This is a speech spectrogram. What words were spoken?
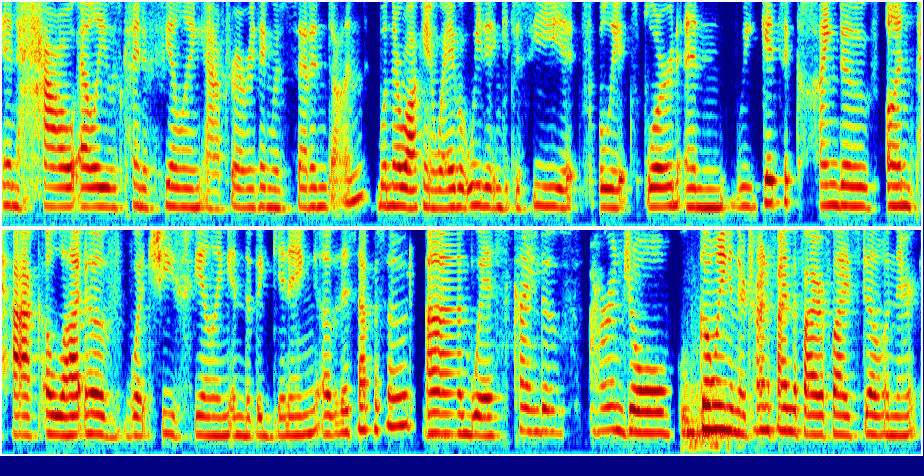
and how Ellie was kind of feeling after everything was said and done when they're walking away, but we didn't get to see it fully explored. And we get to kind of unpack a lot of what she's feeling in the beginning of this episode um, with kind of her and Joel going and they're trying to find the fireflies still and they're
